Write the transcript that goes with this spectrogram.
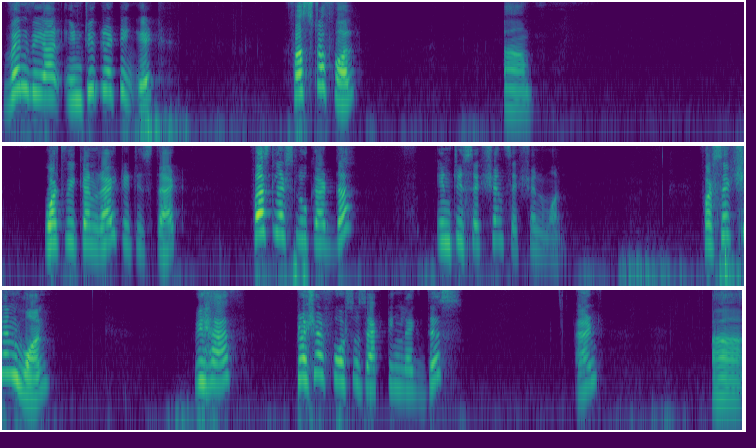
when we are integrating it first of all um, what we can write it is that first let us look at the intersection section 1. For section 1, we have pressure forces acting like this and uh,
